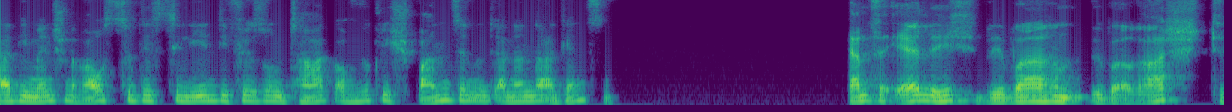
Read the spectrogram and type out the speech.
da die Menschen rauszudestillieren, die für so einen Tag auch wirklich spannend sind und einander ergänzen? Ganz ehrlich, wir waren überrascht,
